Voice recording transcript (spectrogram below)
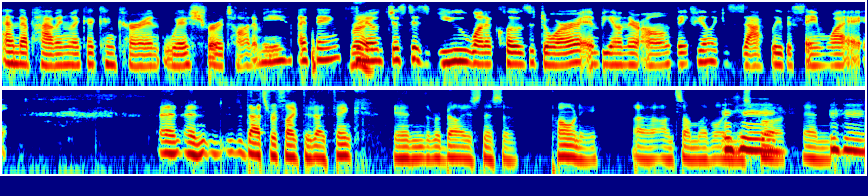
end up having like a concurrent wish for autonomy, I think. Right. You know, just as you want to close a door and be on their own, they feel exactly the same way. And and that's reflected, I think, in the rebelliousness of Pony uh, on some level in mm-hmm. this book. And mm-hmm.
